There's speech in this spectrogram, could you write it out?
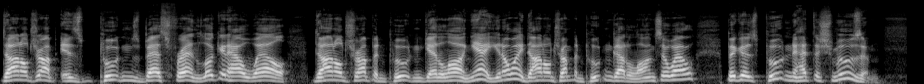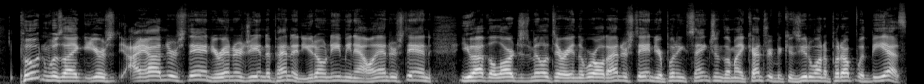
Donald Trump is Putin's best friend. Look at how well Donald Trump and Putin get along. Yeah, you know why Donald Trump and Putin got along so well? Because Putin had to schmooze him. Putin was like, "You're, I understand you're energy independent. You don't need me now. I understand you have the largest military in the world. I understand you're putting sanctions on my country because you don't want to put up with BS.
